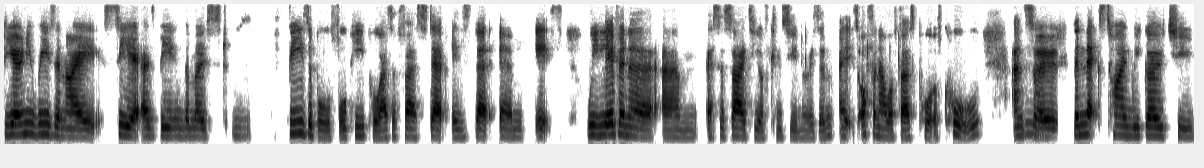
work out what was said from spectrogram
the only reason i see it as being the most feasible for people as a first step is that um, it's we live in a um, a society of consumerism. It's often our first port of call, and mm. so the next time we go to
